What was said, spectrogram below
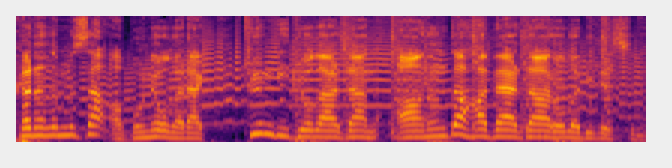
Kanalımıza abone olarak tüm videolardan anında haberdar olabilirsiniz.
